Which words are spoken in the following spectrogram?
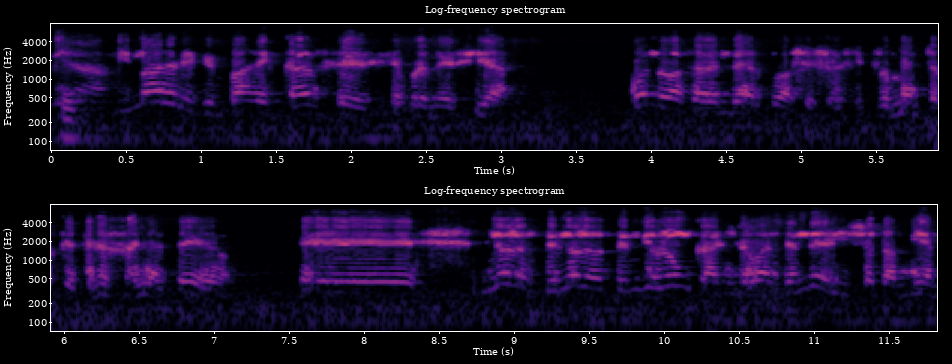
Mira, mi madre, que en paz descanse, siempre me decía, ¿cuándo vas a vender todos esos instrumentos que tenés ahí al pedo? Eh, no, lo, no lo entendió nunca ni lo va a entender y yo también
